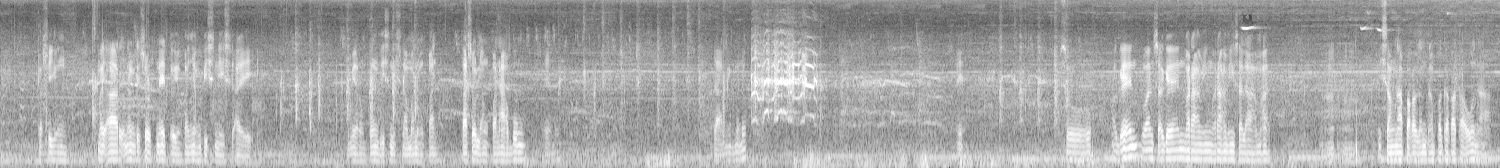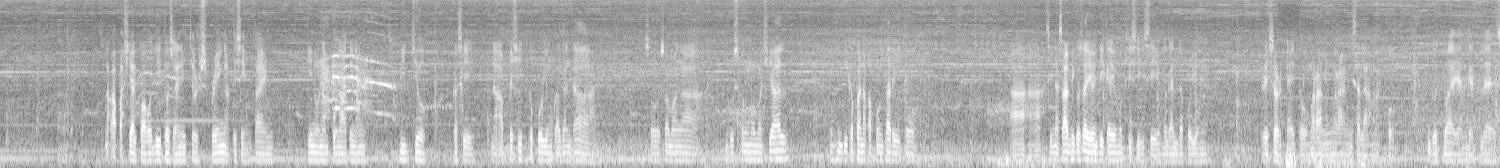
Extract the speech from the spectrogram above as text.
kasi yung may-ari ng resort na ito yung kanyang business ay meron pong business na manukan. Kaso lang panabong ayan. Daming manok. Ayan. So again once again maraming maraming salamat. Isang napakagandang pagkakataon na ah, nakapasyal po ako dito sa Nature Spring. At the same time kinunan po natin ng video kasi na-appreciate ko po yung kagandahan. So sa mga gustong mamasyal kung hindi ka pa nakapunta rito ah, ah, sinasabi ko sa iyo hindi kayo magsisisi. Maganda po yung resort na ito. Maraming maraming salamat po. Goodbye and God bless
